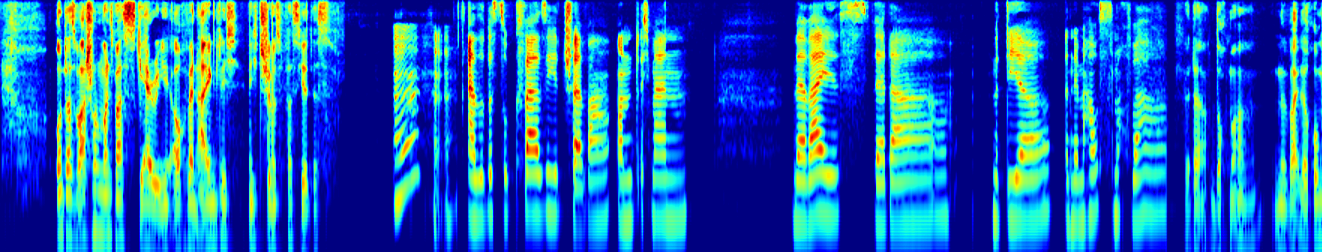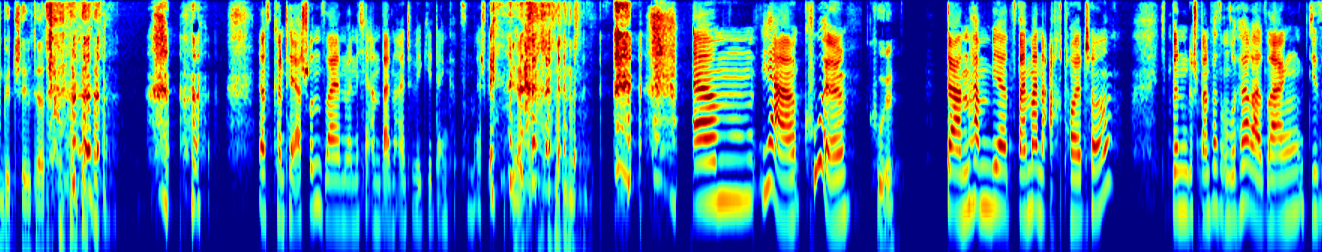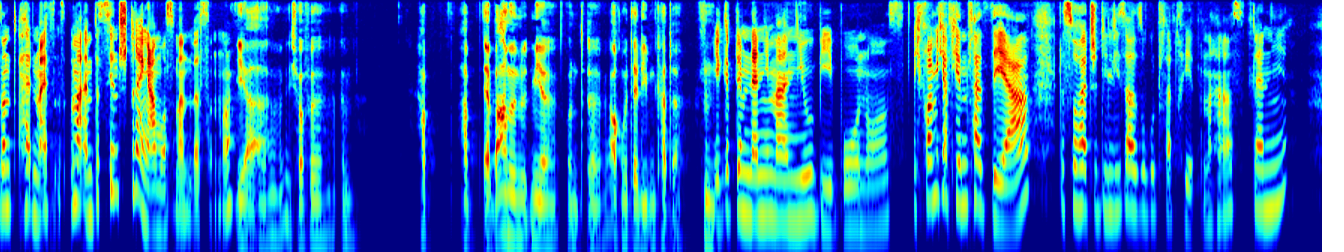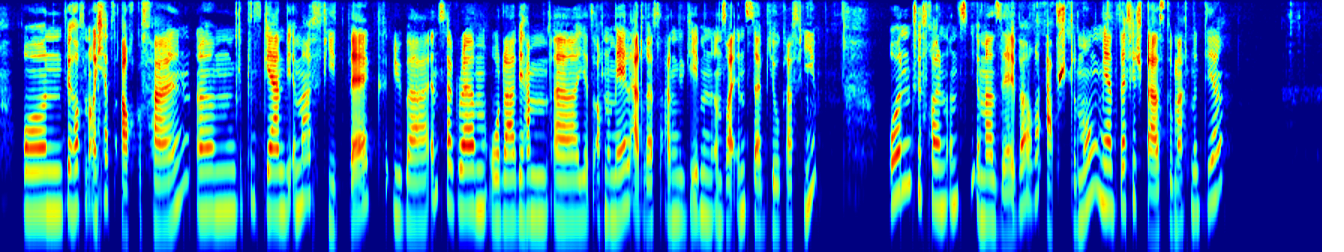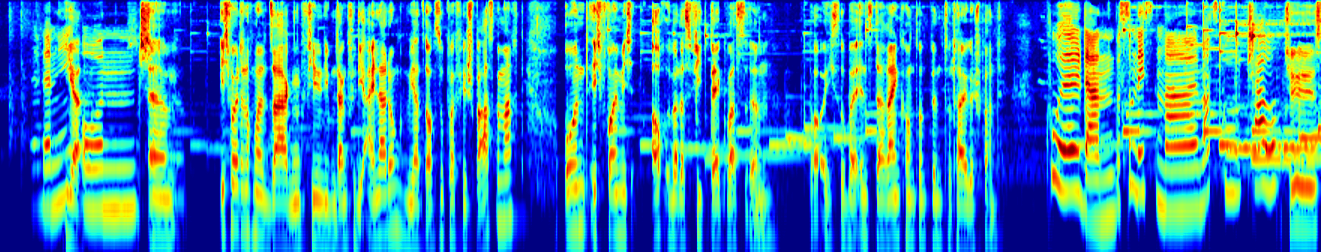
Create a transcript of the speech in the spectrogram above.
Und das war schon manchmal scary, auch wenn eigentlich nichts Schlimmes passiert ist. Mhm. Also bist du quasi Trevor und ich meine, wer weiß, wer da mit dir in dem Haus noch war. Wer da doch mal eine Weile rumgechillt hat. Das könnte ja schon sein, wenn ich an deine alte WG denke, zum Beispiel. Ja, ähm, ja cool. Cool. Dann haben wir zweimal eine Acht heute. Ich bin gespannt, was unsere Hörer sagen. Die sind halt meistens immer ein bisschen strenger, muss man wissen. Ne? Ja, ich hoffe, ähm, hab, hab Erbarmen mit mir und äh, auch mit der lieben Katha. Hm. Ihr gebt dem Nanny mal einen Newbie-Bonus. Ich freue mich auf jeden Fall sehr, dass du heute die Lisa so gut vertreten hast, Lenny. Und wir hoffen, euch hat's auch gefallen. Ähm, gebt uns gern wie immer Feedback über Instagram oder wir haben äh, jetzt auch eine Mailadresse angegeben in unserer Insta-Biografie. Und wir freuen uns wie immer selber eure Abstimmung. Mir hat sehr viel Spaß gemacht mit dir. Lenny. Ja. Und ähm, ich wollte nochmal sagen, vielen lieben Dank für die Einladung. Mir hat es auch super viel Spaß gemacht. Und ich freue mich auch über das Feedback, was ähm, bei euch so bei Insta reinkommt und bin total gespannt. Cool, dann bis zum nächsten Mal. Macht's gut. Ciao. Tschüss.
